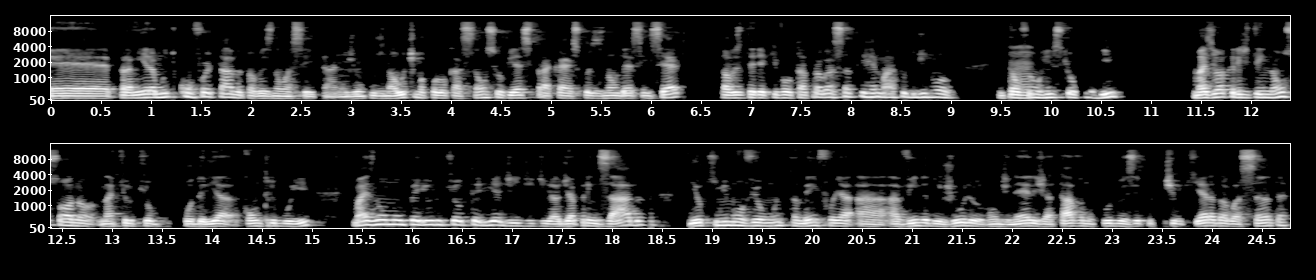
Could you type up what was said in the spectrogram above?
é, para mim era muito confortável talvez não aceitar. Né? Juventude na última colocação, se eu viesse para cá e as coisas não dessem certo, talvez eu teria que voltar para o Água Santa e remar tudo de novo. Então uhum. foi um risco que eu corri, mas eu acreditei não só no, naquilo que eu poderia contribuir, mas num, num período que eu teria de, de, de, de, aprendizado. E o que me moveu muito também foi a, a, a vinda do Júlio Rondinelli, já estava no clube executivo que era do Água Santa,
